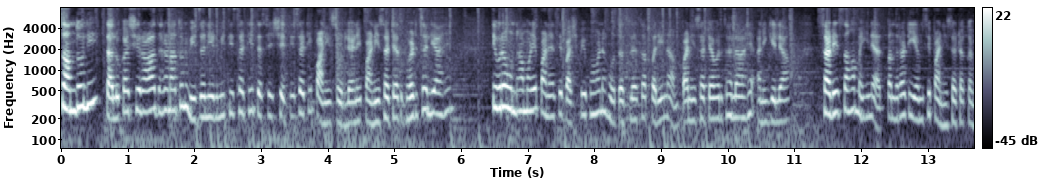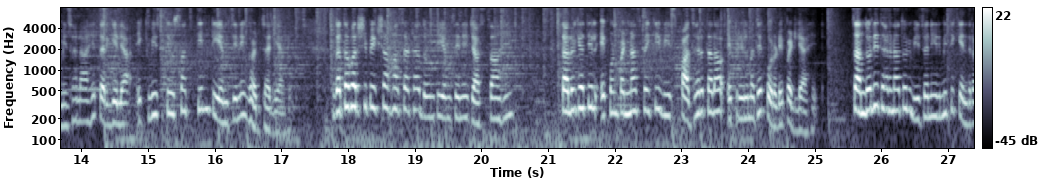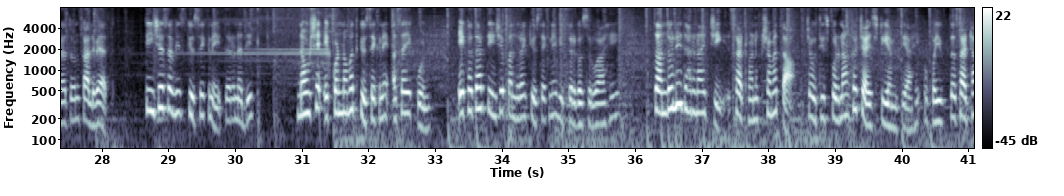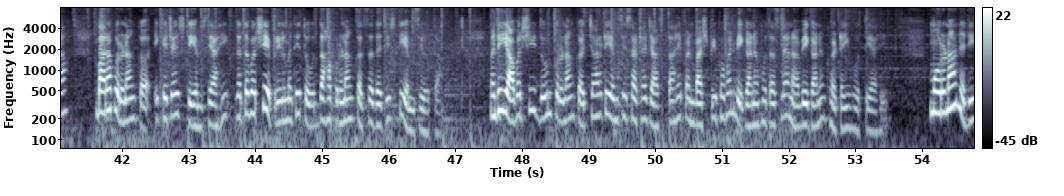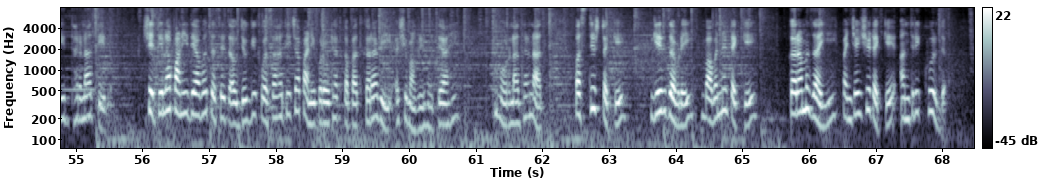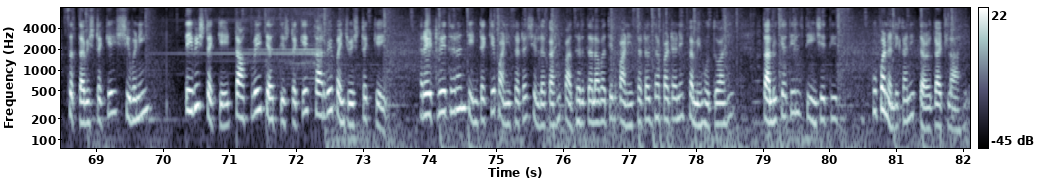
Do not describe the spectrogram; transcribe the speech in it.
चांदोली तालुका शिराळा धरणातून वीज निर्मितीसाठी तसेच शेतीसाठी पाणी सोडले आणि पाणीसाठ्यात घट झाली आहे. तीव्र उन्हामुळे पाण्याचे बाष्पीभवन होत असल्याचा परिणाम पाणीसाठ्यावर झाला आहे आणि गेल्या साडेसहा महिन्यात पंधरा टी एम सी पाणीसाठा कमी झाला आहे तर गेल्या एकवीस दिवसात तीन टी एम सीने घट झाली आहे. गतवर्षीपेक्षा हा साठा दोन टी एम सीने जास्त आहे. तालुक्यातील एकोणपन्नासपैकी वीस पाझर तलाव एप्रिलमध्ये कोरडे पडले आहेत. चांदोली धरणातून वीज निर्मिती केंद्रातून कालव्यात तीनशे सव्वीस क्युसेकने तर नदीत नऊशे एकोणनव्वद क्युसेकने असा एकूण एक हजार तीनशे पंधरा क्युसेकने विसर्ग सुरू आहे. चांदोली धरणाची साठवण क्षमता चौतीस पूर्णांक चाळीस टी एम सी आहे. उपयुक्त साठा बारा पूर्णांक एकेचाळीस टी एम सी आहे. गतवर्षी एप्रिलमध्ये तो दहा पूर्णांक सदतीस टी एम सी होता. म्हणजे यावर्षी दोन पूर्णांक चार टी एम सी साठा जास्त आहे पण बाष्पीभवन वेगानं होत असल्यानं वेगानं घटही होते आहे. मोरणा नदी धरणातील शेतीला पाणी द्यावं तसेच औद्योगिक वसाहतीच्या पाणीपुरवठ्यात कपात करावी अशी मागणी होते आहे. मोरणा धरणात पस्तीस टक्के गिरजवडे बावन्न टक्के करमजाई पंच्याऐंशी टक्के आंतरिक खुर्द सत्तावीस टक्के शिवणी तेवीस टक्के टाकवे तेहतीस टक्के कारवे पंचवीस टक्के. रेठरे धरण तीन टक्के पाणीसाठा शिल्लक आहे. पाझर तलावातील पाणीसाठा झपाट्याने कमी होतो आहे. तालुक्यातील तीनशे तीस उपनलिकांनी तळ गाठला आहे.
